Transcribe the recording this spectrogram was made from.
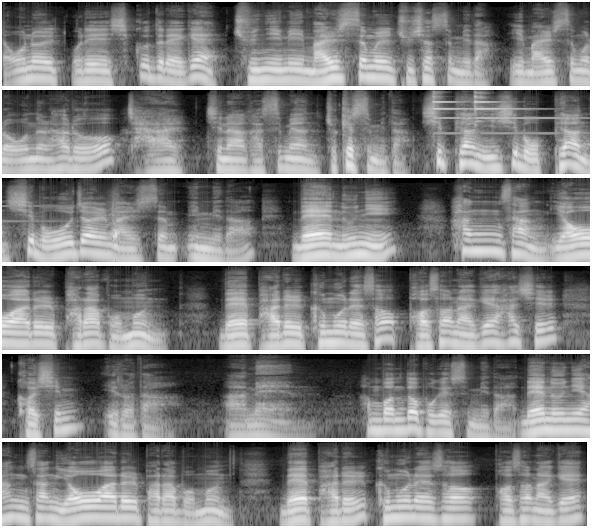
오늘 우리 식구들에게 주님이 말씀을 주셨습니다. 이 말씀으로 오늘 하루 잘 지나갔으면 좋겠습니다. 시편 25편 15절 말씀입니다. 내 눈이 항상 여호와를 바라봄은 내 발을 그물에서 벗어나게 하실 것임이로다. 아멘. 한 번 더 보겠습니다. 내 눈이 항상 여호와를 바라봄은 내 발을 그물에서 벗어나게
